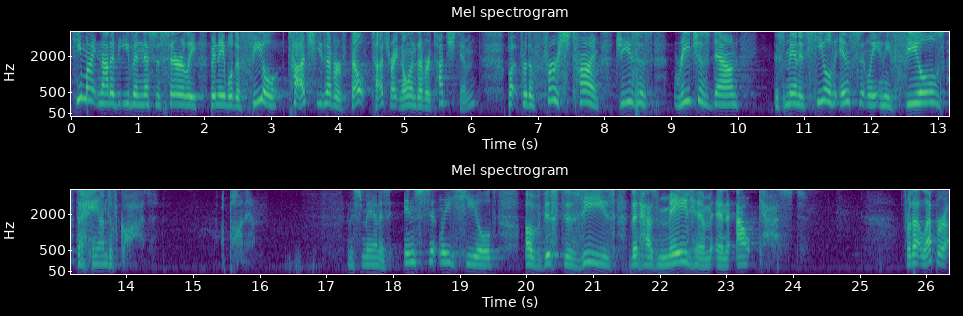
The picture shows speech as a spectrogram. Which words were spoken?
he might not have even necessarily been able to feel touch. He's never felt touch, right? No one's ever touched him. But for the first time, Jesus reaches down. This man is healed instantly, and he feels the hand of God upon him. And this man is instantly healed of this disease that has made him an outcast. For that leper,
